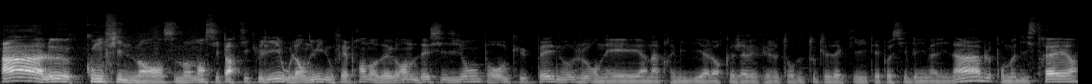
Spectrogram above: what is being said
Ah, le confinement, ce moment si particulier où l'ennui nous fait prendre de grandes décisions pour occuper nos journées. Un après-midi, alors que j'avais fait le tour de toutes les activités possibles et imaginables, pour me distraire,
